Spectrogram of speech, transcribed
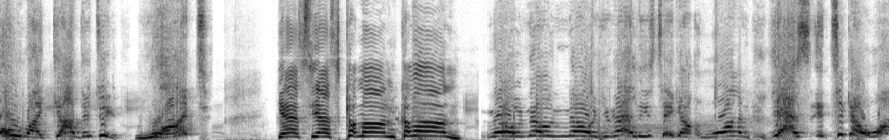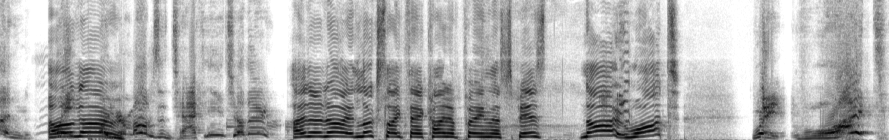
Oh my god, they're doing. What? Yes, yes, come on, come on! No, no, no! You gotta at least take out one! Yes! It took out one! Oh, Wait, no. Are your mobs attacking each other? I don't know, it looks like they're kind of putting their spears. No, what? Wait, what?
